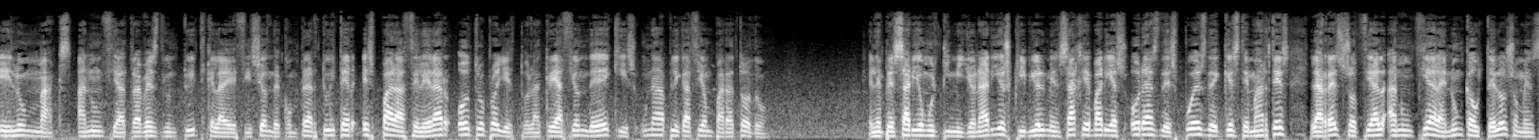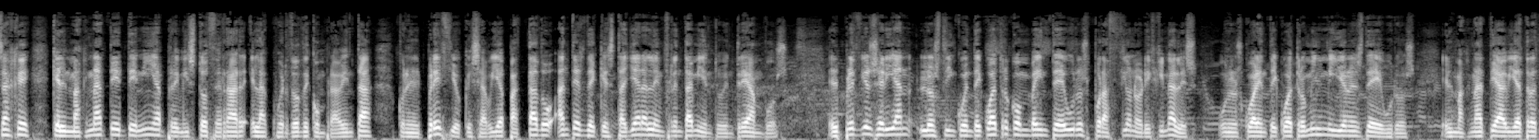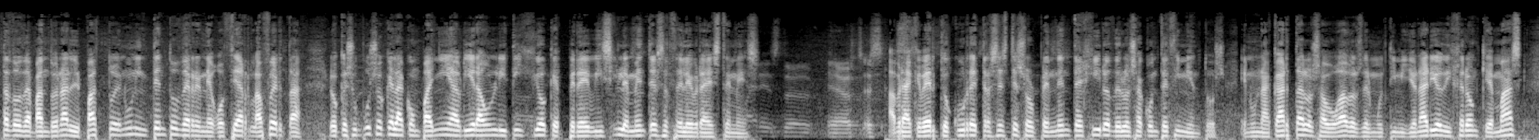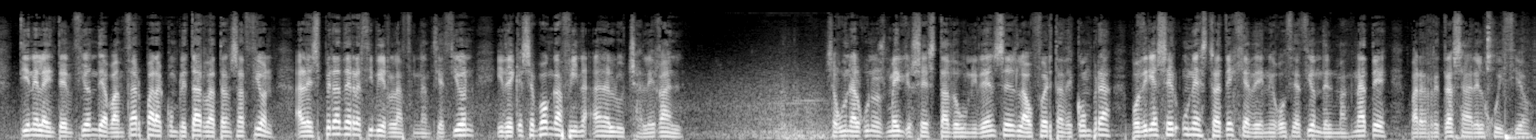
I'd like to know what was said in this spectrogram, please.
Elon Musk anuncia a través de un tuit que la decisión de comprar Twitter es para acelerar otro proyecto, la creación de X, una aplicación para todo. El empresario multimillonario escribió el mensaje varias horas después de que este martes la red social anunciara en un cauteloso mensaje que el magnate tenía previsto cerrar el acuerdo de compraventa con el precio que se había pactado antes de que estallara el enfrentamiento entre ambos. El precio serían los 54,20 euros por acción originales, unos 44.000 millones de euros. El magnate había tratado de abandonar el pacto en un intento de renegociar la oferta, lo que supuso que la compañía abriera un litigio que previsiblemente se celebra este mes. Habrá que ver qué ocurre tras este sorprendente giro de los acontecimientos. En una carta, los abogados del multimillonario dijeron que Musk tiene la intención de avanzar para completar la transacción, a la espera de recibir la financiación y de que se ponga fin a la lucha legal. Según algunos medios estadounidenses, la oferta de compra podría ser una estrategia de negociación del magnate para retrasar el juicio.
